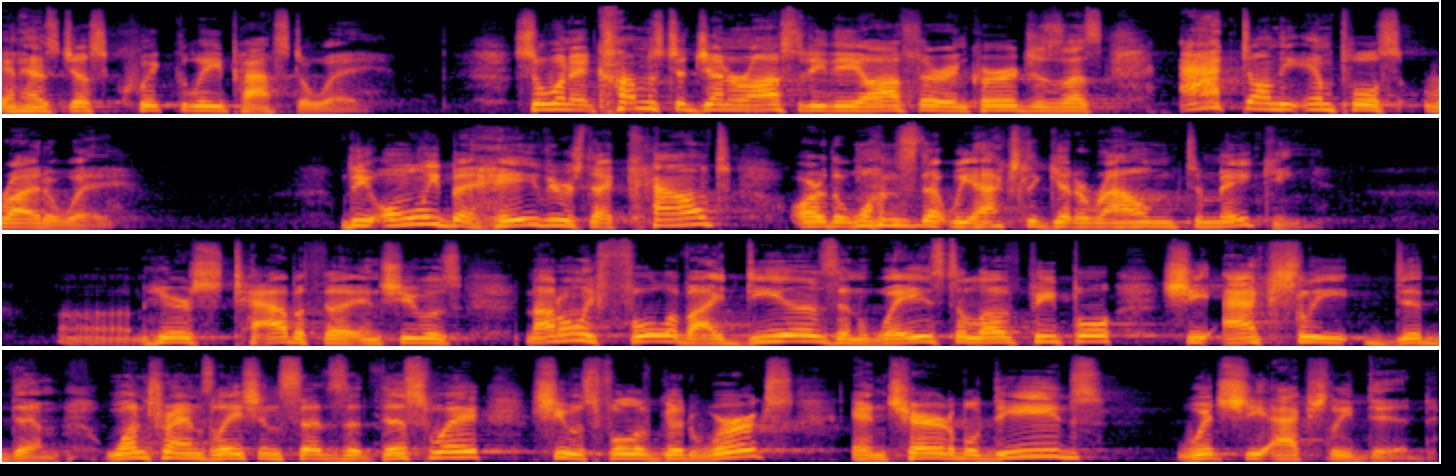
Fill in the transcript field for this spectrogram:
and has just quickly passed away. So when it comes to generosity, the author encourages us act on the impulse right away. The only behaviors that count are the ones that we actually get around to making. Um, here's Tabitha, and she was not only full of ideas and ways to love people, she actually did them. One translation says it this way she was full of good works and charitable deeds, which she actually did.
